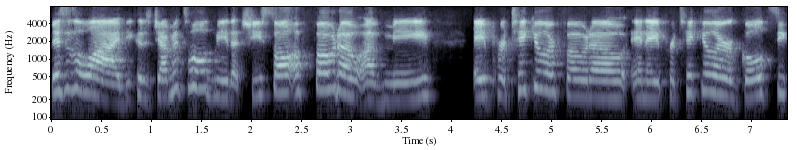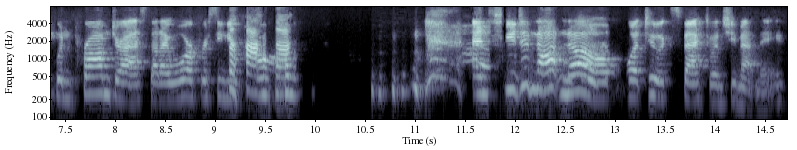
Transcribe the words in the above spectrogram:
This is a lie because Gemma told me that she saw a photo of me, a particular photo in a particular gold sequin prom dress that I wore for senior prom. and she did not know what to expect when she met me.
